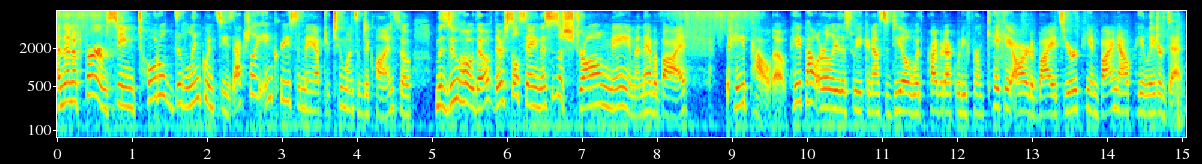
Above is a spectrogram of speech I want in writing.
And then Affirm seeing total delinquencies actually increase in May after two months of decline. So Mizuho, though, they're still saying this is a strong name and they have a buy. PayPal, though. PayPal earlier this week announced a deal with private equity firm KKR to buy its European buy now, pay later debt.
